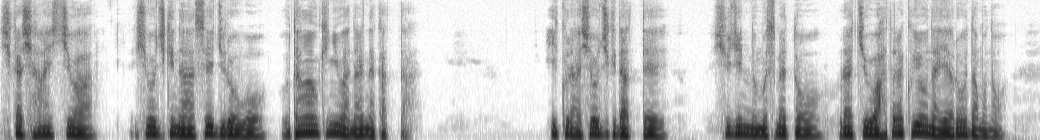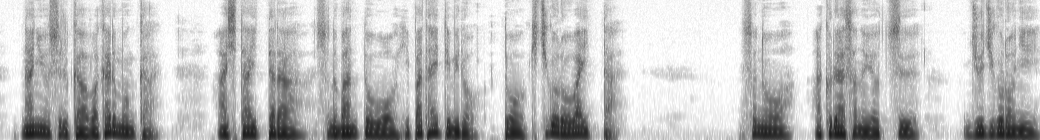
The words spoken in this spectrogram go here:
しかし半七は正直な清次郎を疑う気にはなれなかった。いくら正直だって主人の娘と裏中を働くような野郎だもの、何をするかわかるもんか。明日行ったらその番頭をひっぱたいてみろ、と吉五郎は言った。その明くる朝の四つ、十時頃に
